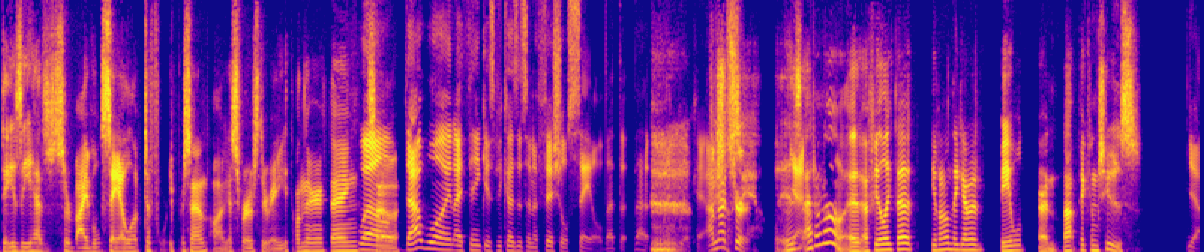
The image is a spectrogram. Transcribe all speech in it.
DayZ has a survival sale up to forty percent August first through eighth on their thing. Well, so, that one I think is because it's an official sale. That that, that okay. I'm not sure. Is Yeah. I don't know. I, I feel like that you know they gotta be able or not pick and choose Yeah.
